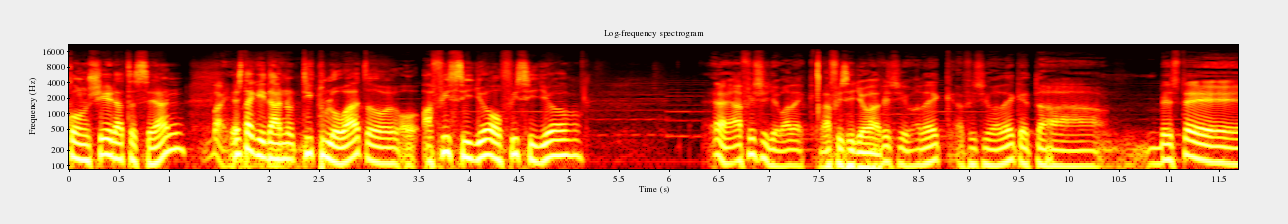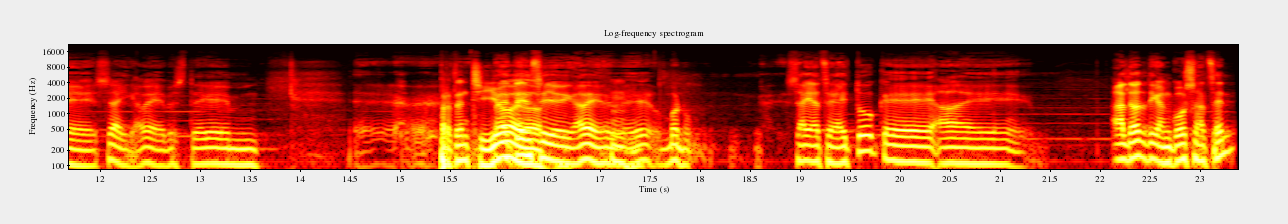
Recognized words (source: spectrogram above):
konsideratzezean, bai, ez dakit dan titulo bat, o, o, afizio, ofizio... Eh, afizio badek. Afizio bat. Afizio badek, afizio badek, eta beste, zai gabe, beste... Eh, Pretentzio. Pretentzio gabe, mm. eh, bueno, zaiatze gaituk, e, alde batetik gozatzen,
